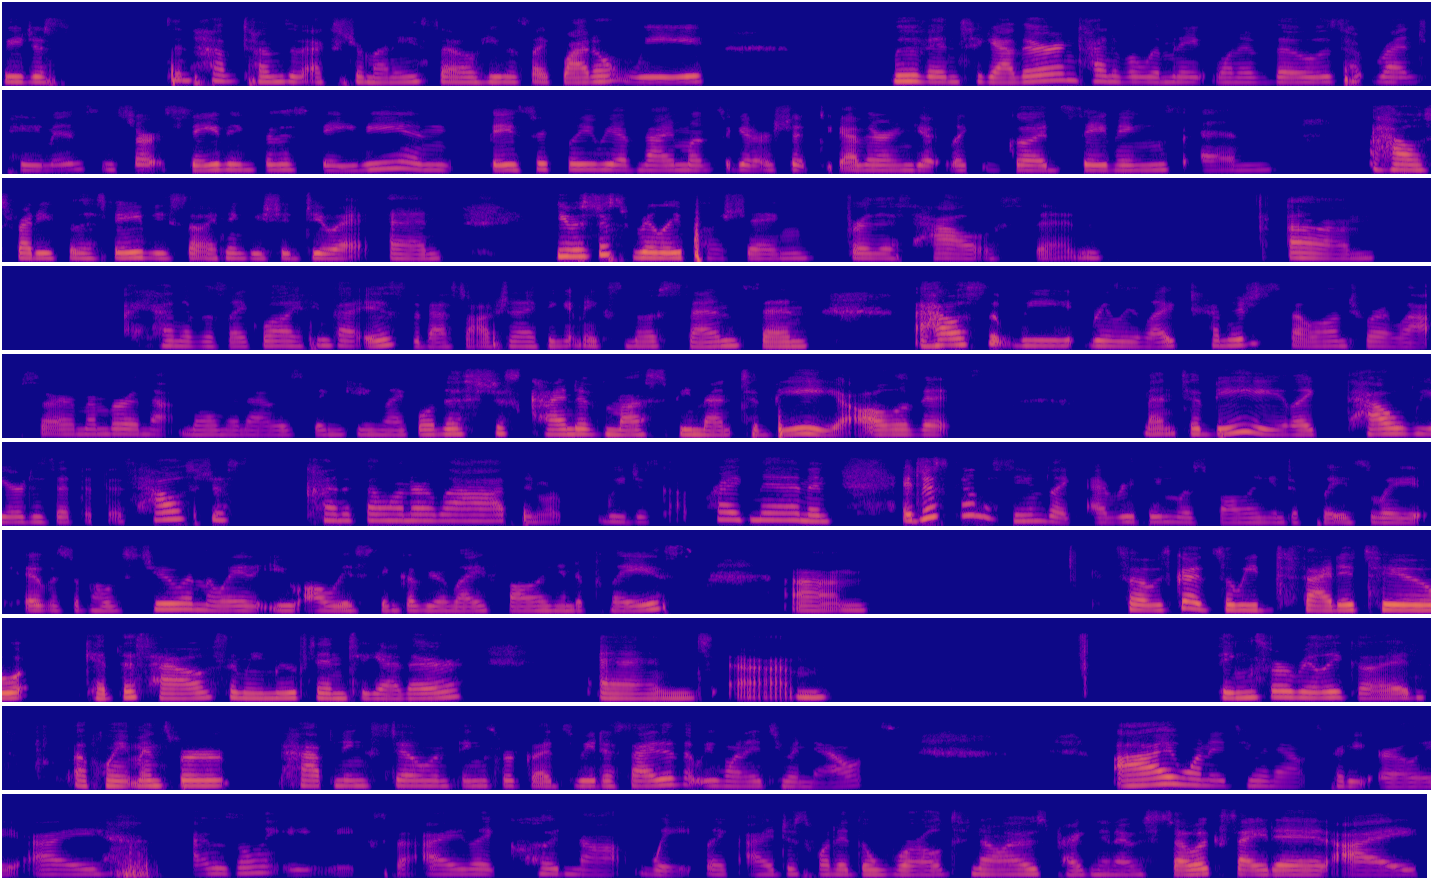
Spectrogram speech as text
We just didn't have tons of extra money, so he was like, "Why don't we move in together and kind of eliminate one of those rent payments and start saving for this baby and basically we have 9 months to get our shit together and get like good savings and house ready for this baby so I think we should do it." And he was just really pushing for this house and um I kind of was like, well, I think that is the best option. I think it makes the most sense. And a house that we really liked kind of just fell onto our lap. So I remember in that moment, I was thinking, like, well, this just kind of must be meant to be. All of it's meant to be. Like, how weird is it that this house just kind of fell on our lap and we just got pregnant and it just kind of seemed like everything was falling into place the way it was supposed to and the way that you always think of your life falling into place um, so it was good so we decided to get this house and we moved in together and um, things were really good appointments were happening still and things were good so we decided that we wanted to announce I wanted to announce pretty early. I I was only 8 weeks, but I like could not wait. Like I just wanted the world to know I was pregnant. I was so excited. I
